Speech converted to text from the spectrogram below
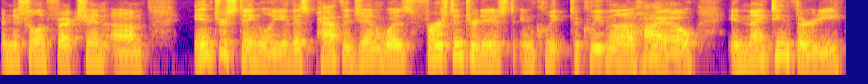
initial infection. Um, Interestingly, this pathogen was first introduced in Cle to Cleveland, Ohio in 1930,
